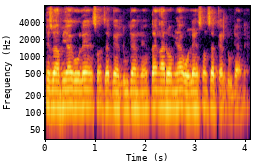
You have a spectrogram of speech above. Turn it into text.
မြတ်စွာဘုရားကိုလည်းစွန်းဆက်ကလှူဒန်းတယ်တန်ဃာတော်များကိုလည်းစွန်းဆက်ကလှူဒန်းတယ်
